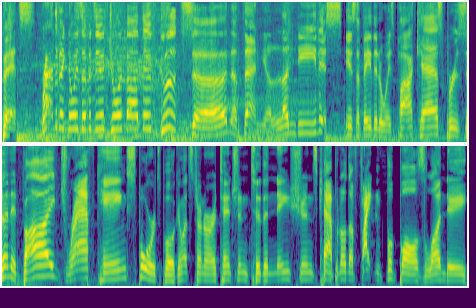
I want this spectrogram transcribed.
bets. Brad the Big Noise Evans here, joined by the good son, Nathaniel Lundy. This is the Fade the Noise podcast presented by DraftKings Sportsbook. And let's turn our attention to the nation's capital, the fighting footballs, Lundy.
